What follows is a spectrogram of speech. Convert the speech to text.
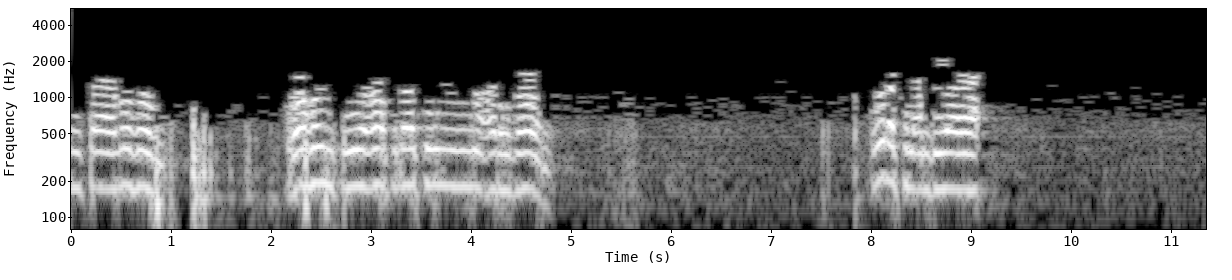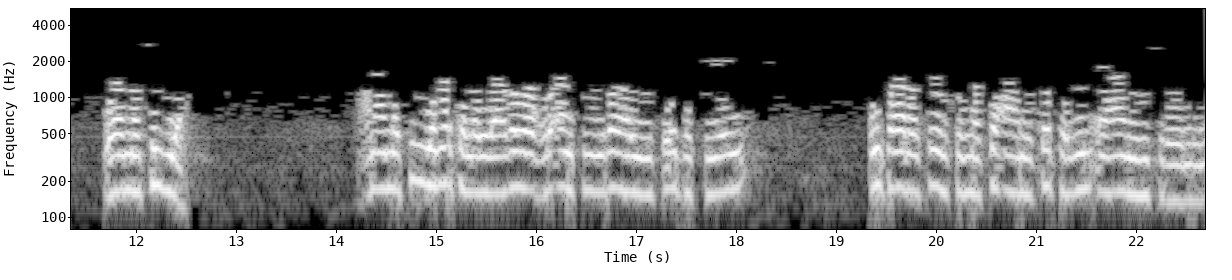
حسابهم وهم في غفلة معرضون suuraة اlambiyaa waa makiya macnaa makiya marka la yidhaahdo waa qur'aankii ilaahay uu soo dejiyey intaa rasuulku maka aanu ka tegin ee aanu hijroonin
